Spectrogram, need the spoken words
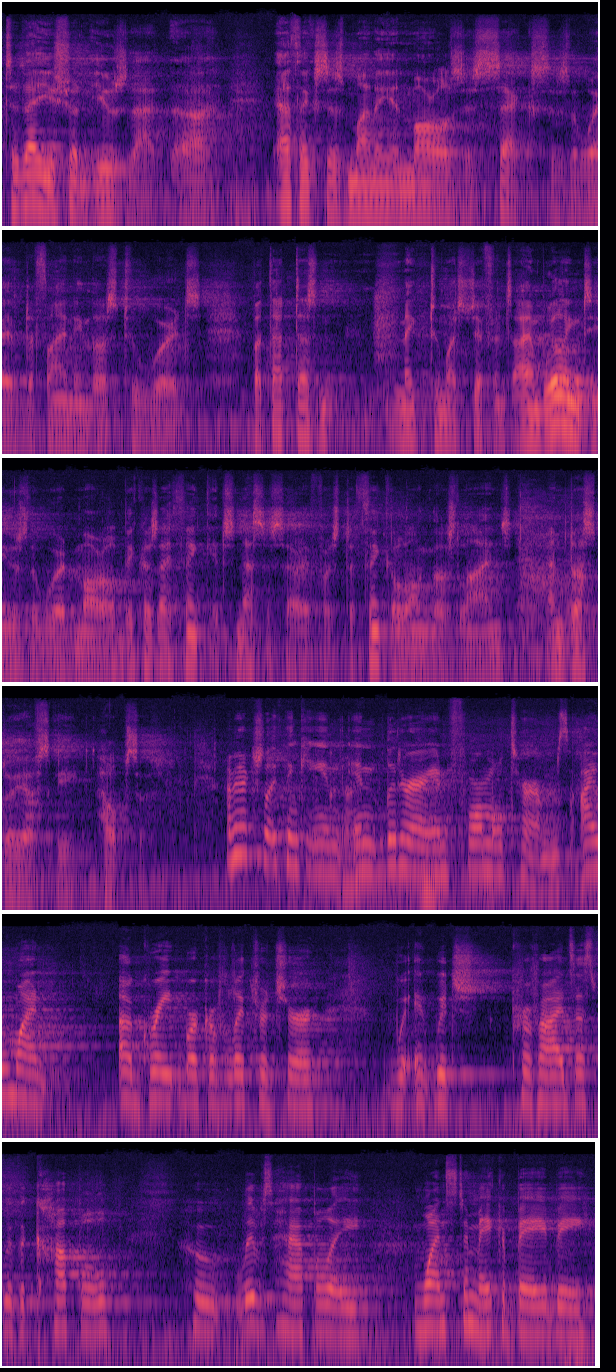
today you shouldn't use that. Uh, ethics is money and morals is sex, is the way of defining those two words. But that doesn't make too much difference. I'm willing to use the word moral because I think it's necessary for us to think along those lines, and Dostoevsky helps us. I'm actually thinking in, in literary and formal terms. I want a great work of literature wh- which provides us with a couple who lives happily, wants to make a baby,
